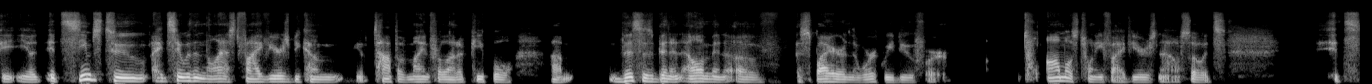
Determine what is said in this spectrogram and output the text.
it, you know, it seems to, I'd say, within the last five years, become you know, top of mind for a lot of people. Um, this has been an element of Aspire and the work we do for t- almost 25 years now. So it's it's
